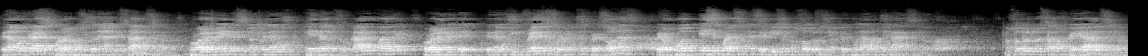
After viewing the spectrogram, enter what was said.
Te damos gracias por la posición en la que estamos, Señor. Probablemente, Señor, tenemos gente a nuestro cargo, Padre. Probablemente tenemos influencia sobre muchas personas, pero pon ese corazón de servicio en nosotros, Señor, que podamos llegar, Señor. Nosotros no estamos peleados, Señor,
